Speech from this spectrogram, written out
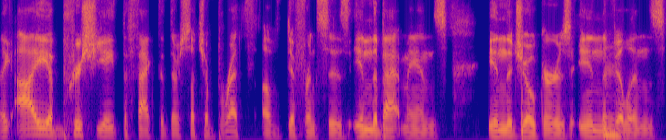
Like, I appreciate the fact that there's such a breadth of differences in the Batmans, in the Jokers, in the Mhm. villains.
